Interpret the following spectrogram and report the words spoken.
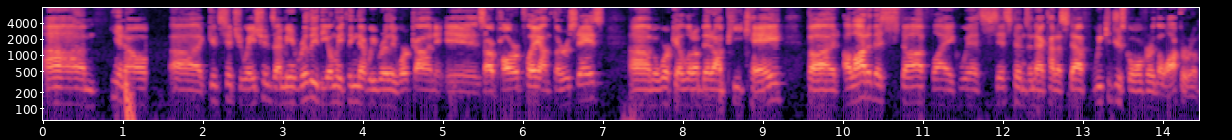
Um, you know, uh, good situations. I mean, really, the only thing that we really work on is our power play on Thursdays. Um, we work a little bit on PK, but a lot of this stuff, like with systems and that kind of stuff, we could just go over in the locker room,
